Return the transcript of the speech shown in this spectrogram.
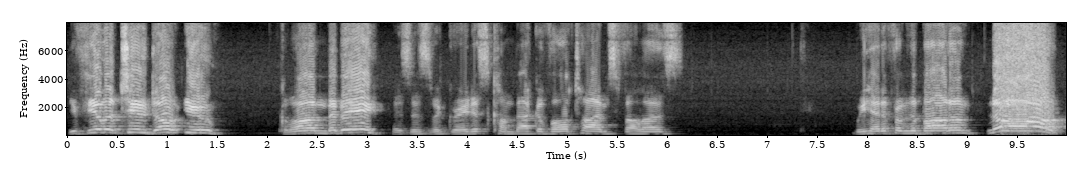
You feel it too, don't you? Come on, baby. This is the greatest comeback of all times, fellas. We hit it from the bottom. No!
